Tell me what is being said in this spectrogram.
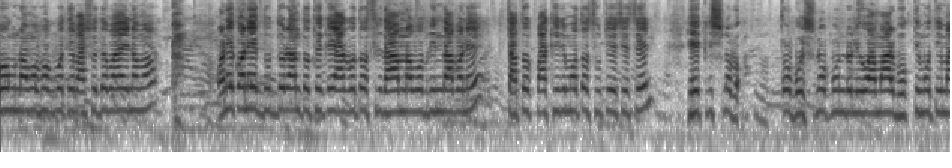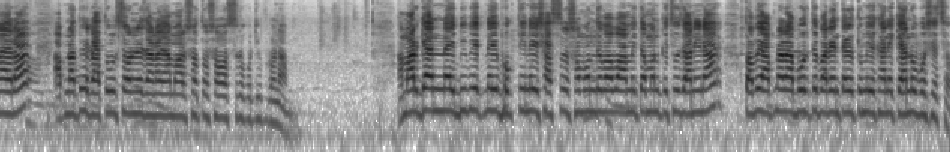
ওং নম ভগবতে বাসুদেবায় নম। অনেক অনেক দূর দূরান্ত থেকে আগত শ্রীধাম নব বৃন্দাবনে চাতক পাখির মতো ছুটে এসেছেন। হে কৃষ্ণ ভক্ত বৈষ্ণব মণ্ডলী ও আমার ভক্তিমতী মায়েরা, আপনাদের রাতুল চরণে জানাই আমার শত সহস্র কোটি প্রণাম। আমার জ্ঞান নেই, বিবেক নেই, ভক্তি নেই, শাস্ত্র সম্বন্ধে বাবা আমি তেমন কিছু জানি না। তবে আপনারা বলতে পারেন, তাহলে তুমি এখানে কেন বসেছো?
